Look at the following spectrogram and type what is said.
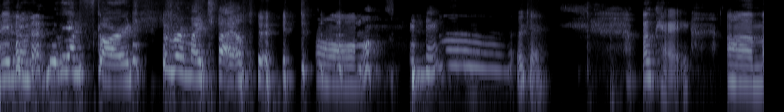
Maybe I'm, maybe I'm scarred from my childhood. Oh. okay. Okay. Um,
